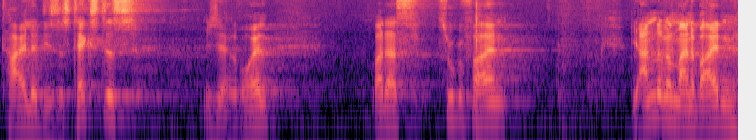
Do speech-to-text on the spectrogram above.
Teile dieses Textes. Michael Reul war das zugefallen. Die anderen, meine beiden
